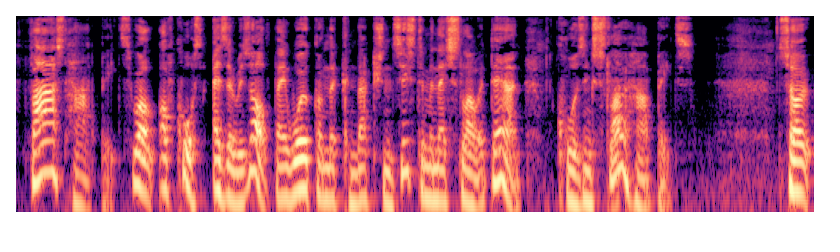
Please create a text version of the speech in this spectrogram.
fast heartbeats. Well, of course, as a result, they work on the conduction system and they slow it down, causing slow heartbeats. So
